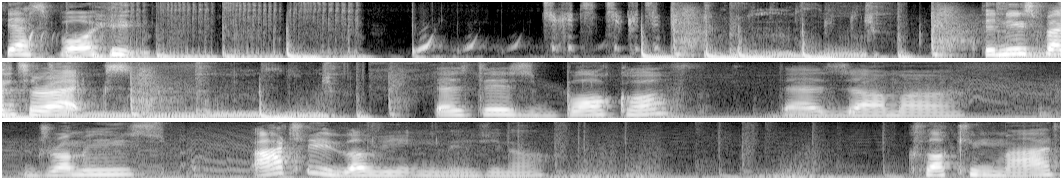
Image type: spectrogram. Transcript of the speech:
Yes, boy. the new Spencer X. There's this Bark There's um uh, drummies. I actually love eating these, you know. Clucking mad.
